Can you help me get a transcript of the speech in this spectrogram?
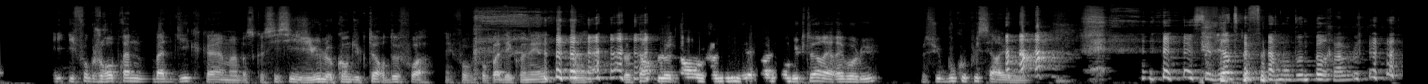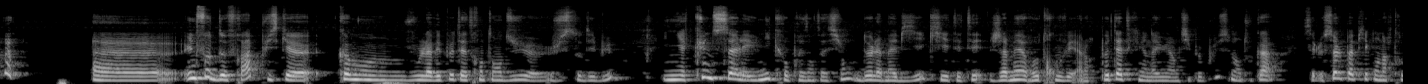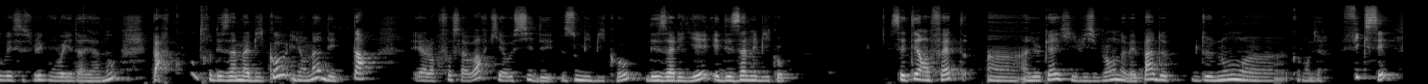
il faut que je reprenne Bad Geek quand même, hein, parce que si, si, j'ai eu le conducteur deux fois. Il faut, faut pas déconner. Hein. le, temps, le temps où je ne lisais pas le conducteur est révolu. Je suis beaucoup plus sérieux. C'est bien de faire un monde honorable. Euh, une faute de frappe, puisque, comme vous l'avez peut-être entendu euh, juste au début, il n'y a qu'une seule et unique représentation de la Mabillée qui ait été jamais retrouvée. Alors peut-être qu'il y en a eu un petit peu plus, mais en tout cas, c'est le seul papier qu'on a retrouvé, c'est celui que vous voyez derrière nous. Par contre, des Amabiko, il y en a des tas. Et alors faut savoir qu'il y a aussi des Zumibiko, des Alliés et des Amebiko. C'était en fait un, yokai qui visiblement n'avait pas de, nom, euh, comment dire, fixé.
